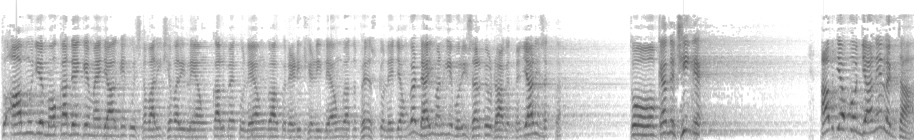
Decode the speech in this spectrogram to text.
تو آپ مجھے موقع دیں کہ میں جا کے کوئی سواری شواری لے آؤں۔ کل میں کوئی لے آؤں گا، کوئی ریڑی چھیڑی لے آؤں گا تو پھر اس کو لے جاؤں گا۔ ڈھائی من کی بری سر پہ اٹھا کے میں جا نہیں سکتا۔ تو کہتے ٹھیک ہے۔ اب جب وہ جانے لگتا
